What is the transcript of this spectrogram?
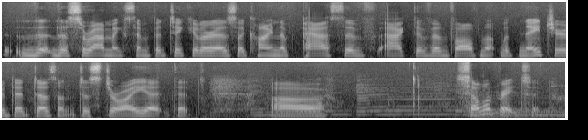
the, the ceramics in particular as a kind of passive, active involvement with nature that doesn't destroy it, that uh, celebrates it.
